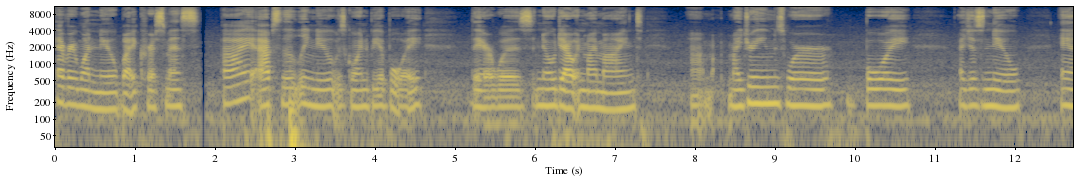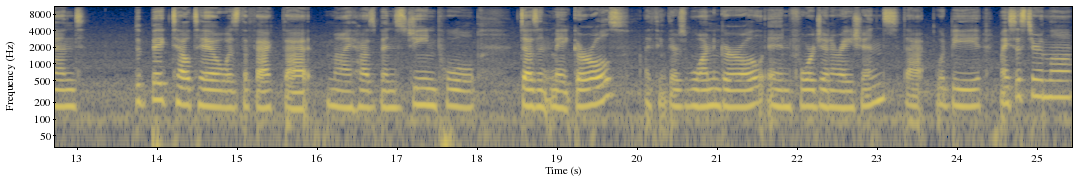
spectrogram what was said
everyone knew by Christmas. I absolutely knew it was going to be a boy. There was no doubt in my mind. Um, my dreams were boy. I just knew. And the big telltale was the fact that my husband's gene pool doesn't make girls. I think there's one girl in four generations. That would be my sister in law,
